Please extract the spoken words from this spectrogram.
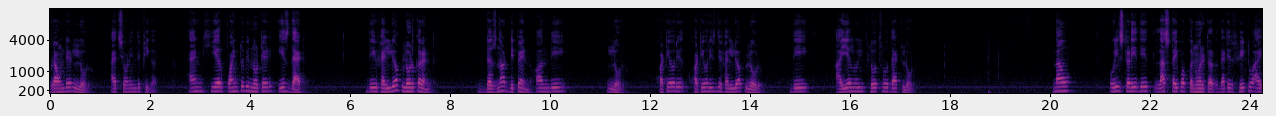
grounded load as shown in the figure. And here point to be noted is that the value of load current does not depend on the load. Whatever is whatever is the value of load the IL will flow through that load. Now we will study the last type of converter that is V to I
